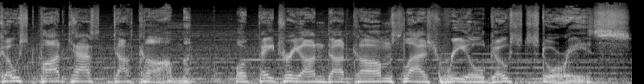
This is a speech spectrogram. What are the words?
ghostpodcast.com or patreon.com slash real ghost stories.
